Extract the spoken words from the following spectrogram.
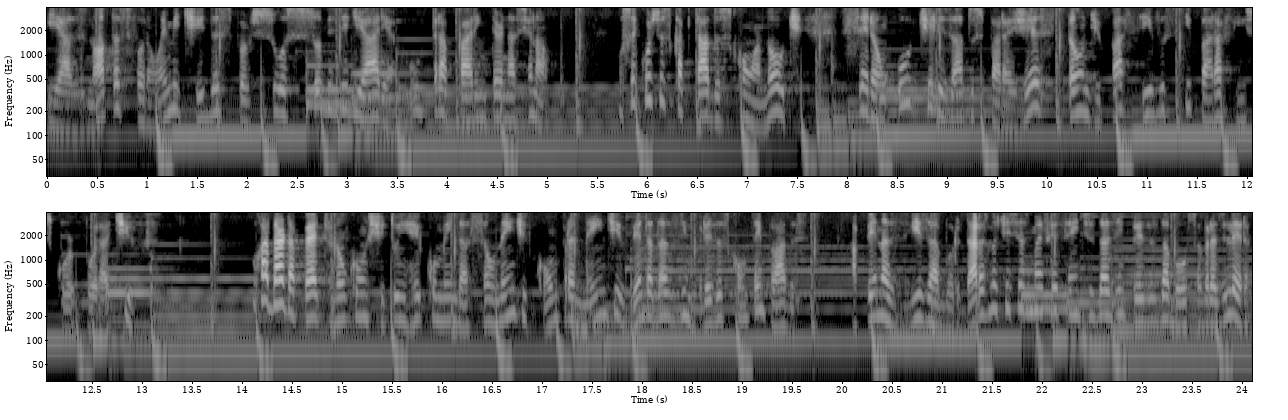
e as notas foram emitidas por sua subsidiária Ultrapar Internacional. Os recursos captados com a Note serão utilizados para gestão de passivos e para fins corporativos. O radar da Petro não constitui recomendação nem de compra nem de venda das empresas contempladas, apenas visa abordar as notícias mais recentes das empresas da Bolsa Brasileira.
